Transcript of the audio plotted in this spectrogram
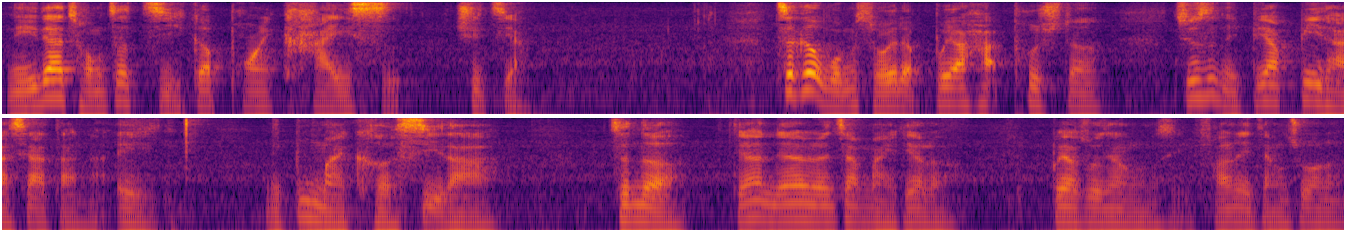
你一定要从这几个 point 开始去讲。这个我们所谓的不要 hard push 呢，就是你不要逼他下单了，哎，你不买可惜啦，真的，等下你让人家买掉了。不要做这样东西，反正你怎样做呢？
